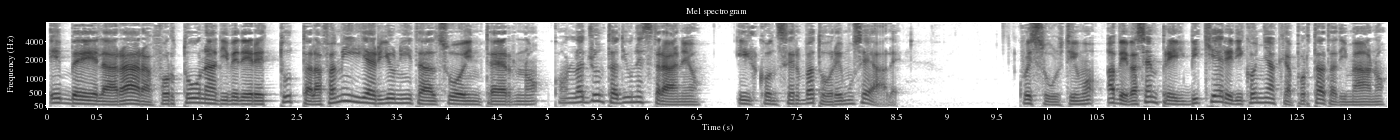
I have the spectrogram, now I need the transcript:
ebbe la rara fortuna di vedere tutta la famiglia riunita al suo interno con l'aggiunta di un estraneo, il conservatore museale. Quest'ultimo aveva sempre il bicchiere di cognac a portata di mano,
